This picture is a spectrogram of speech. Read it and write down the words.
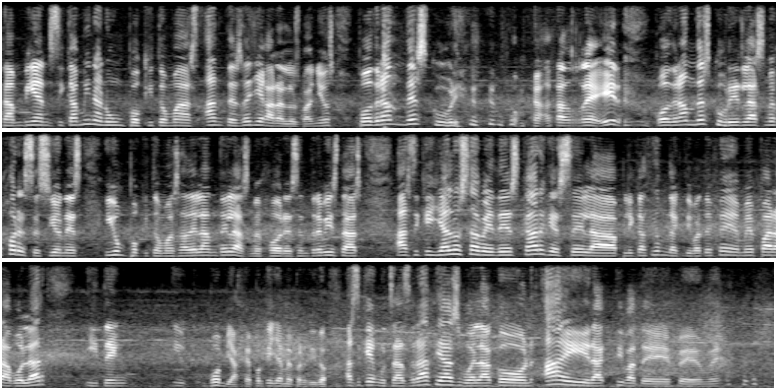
También si caminan un poquito más antes de llegar a los baños podrán descubrir, no me hagas reír, podrán descubrir las mejores sesiones y un poquito más adelante las mejores entrevistas. Así que ya lo sabe, descárguese la aplicación de Activate FM para volar y ten y buen viaje porque ya me he perdido. Así que muchas gracias, vuela con Air, actívate FM.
